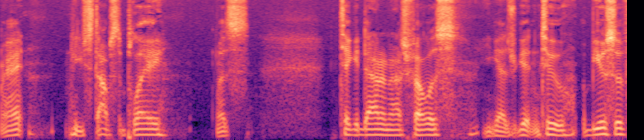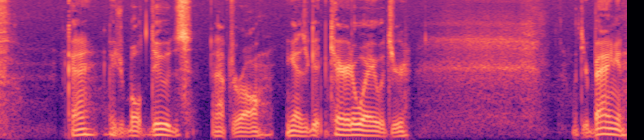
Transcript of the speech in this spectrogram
right? He stops the play. Let's take it down a notch, fellas. You guys are getting too abusive, okay? Because you're both dudes, after all. You guys are getting carried away with your with your banging.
